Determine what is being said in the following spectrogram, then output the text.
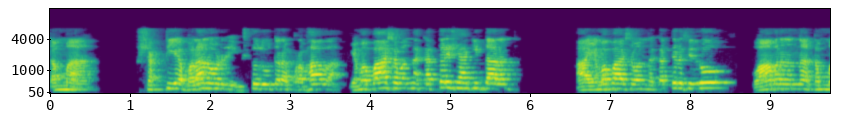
ತಮ್ಮ ಶಕ್ತಿಯ ಬಲ ನೋಡ್ರಿ ವಿಷ್ಣುದೂತರ ಪ್ರಭಾವ. ಯಮಪಾಶವನ್ನ ಕತ್ತರಿಸಿ ಹಾಕಿದ್ದಾರಂತ. ಆ ಯಮಪಾಶವನ್ನ ಕತ್ತರಿಸಿದ್ರು ವಾಮನನನ್ನ ತಮ್ಮ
